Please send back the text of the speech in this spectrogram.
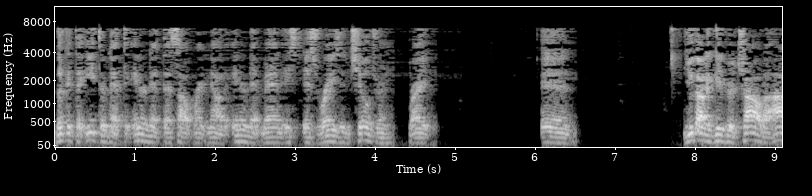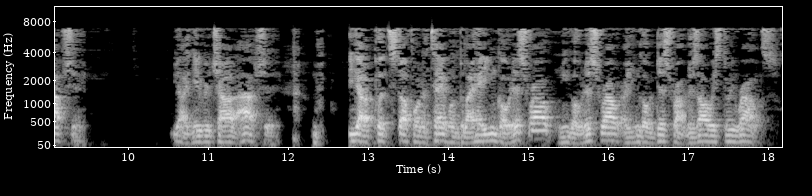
look at the ethernet, the internet that's out right now. The internet, man, is is raising children, right? And you got to give your child an option. You got to give your child an option. You got to put stuff on the table and be like, hey, you can go this route, you can go this route, or you can go this route. There's always three routes.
